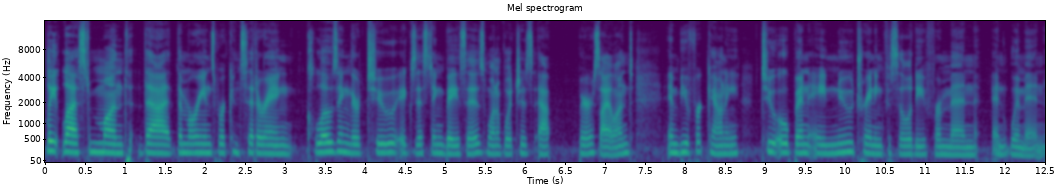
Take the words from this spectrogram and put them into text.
late last month that the Marines were considering closing their two existing bases, one of which is at Parris Island in Beaufort County, to open a new training facility for men and women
